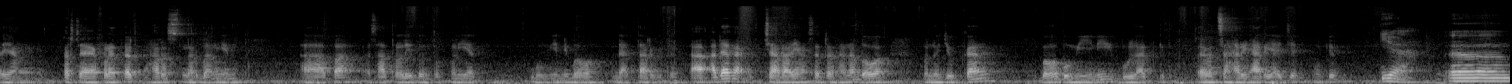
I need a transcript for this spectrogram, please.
yang percaya flat earth harus nerbangin uh, apa satelit untuk melihat bumi ini bawah datar gitu. Ada nggak cara yang sederhana bahwa menunjukkan bahwa bumi ini bulat gitu lewat sehari-hari aja mungkin? Iya, uh,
